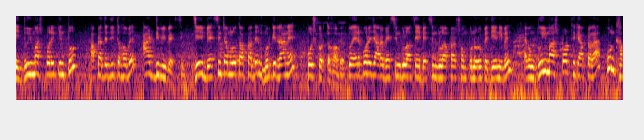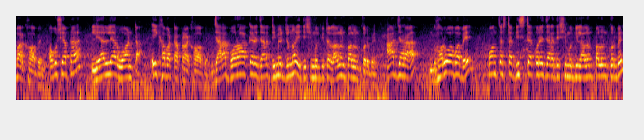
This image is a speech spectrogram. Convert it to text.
এই দুই মাস পরে কিন্তু আপনাদের দিতে হবে আট ডিবি ভ্যাকসিন যেই ভ্যাকসিনটা মূলত আপনাদের মুরগির রানে পোষ করতে হবে। তো এরপরে যে আরও ভ্যাকসিনগুলো আছে, এই ভ্যাকসিনগুলো আপনারা সম্পূর্ণরূপে দিয়ে নেবেন এবং দুই মাস পর থেকে আপনারা কোন খাবার খাওয়াবেন? অবশ্যই আপনারা লেয়ার লেয়ার ওয়ানটা এই খাবারটা আপনারা খাওয়াবেন। যারা বড় আকারে, যারা ডিমের জন্য এই দেশি মুরগিটা লালন পালন করবেন, আর যারা ঘরোয়াভাবে পঞ্চাশটা, বিশটা করে যারা দেশি মুরগি লালন পালন করবেন,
